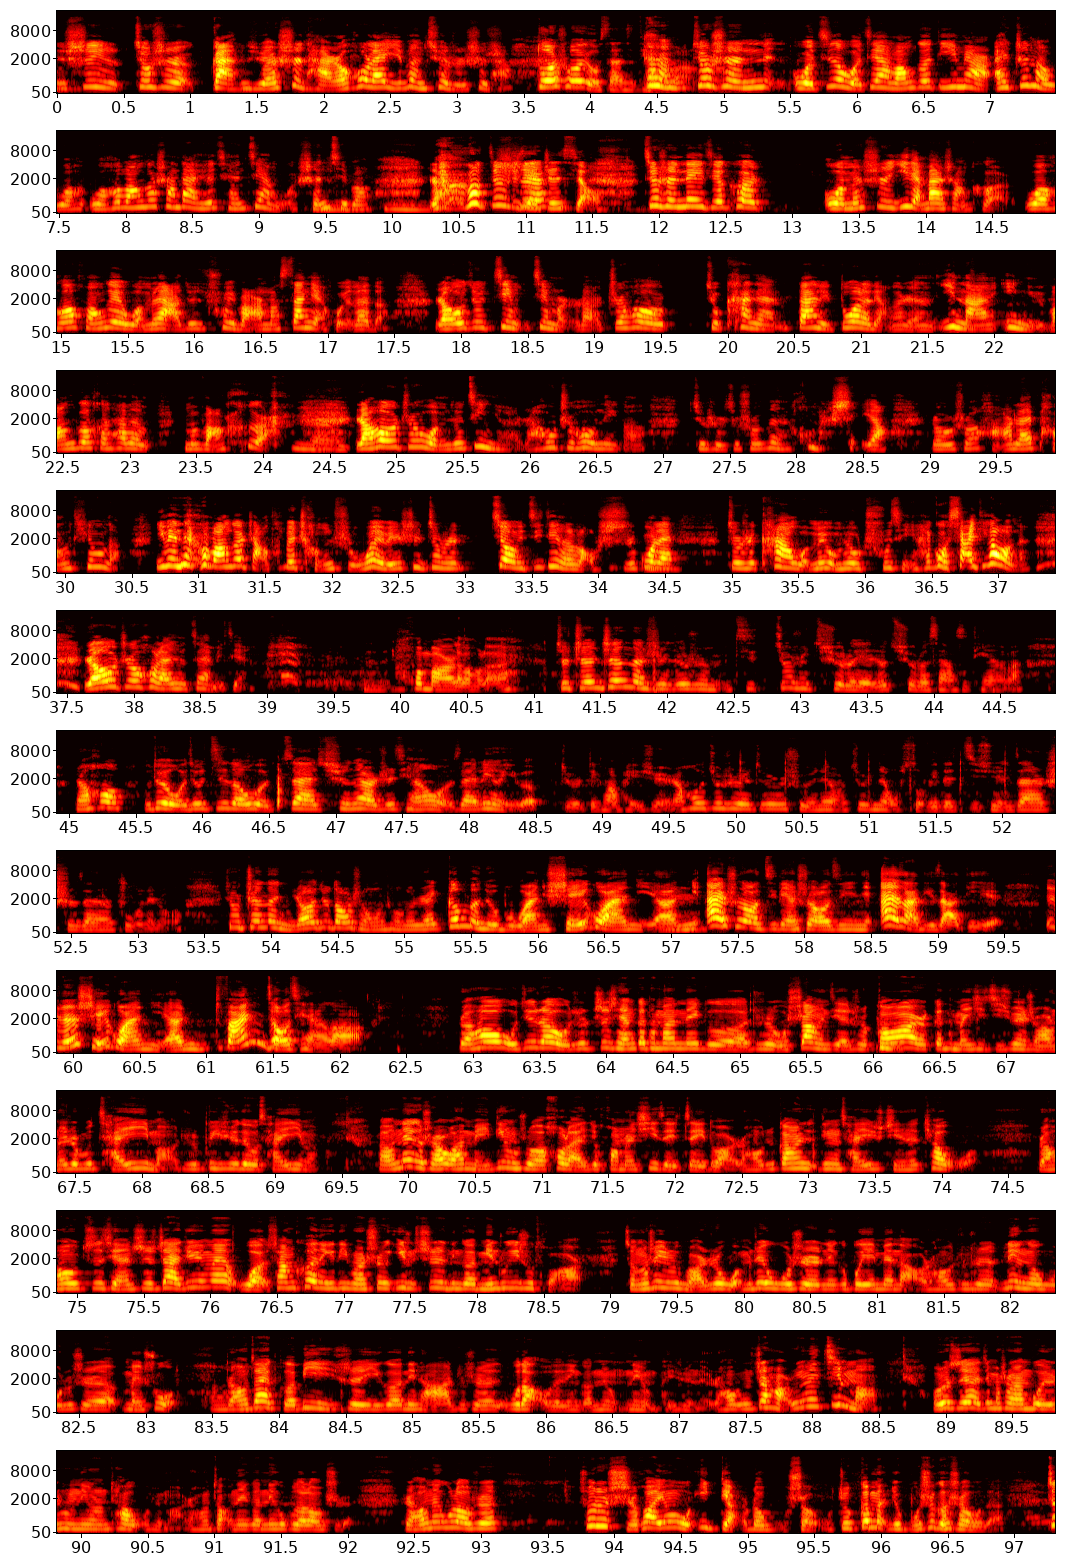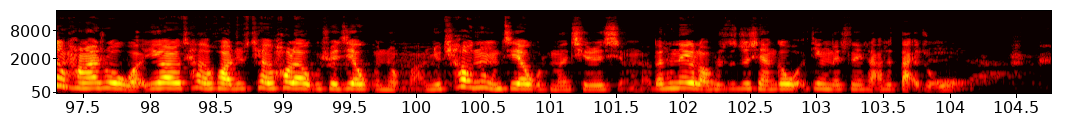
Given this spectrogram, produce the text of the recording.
是就是感觉是他，然后后来一问确实是他，多说有三四天吧。就是那我记得我见王哥第一面儿，哎，真的我我和王哥上大学前见过，神奇不？嗯 然后就世界是真小。就是那节课。我们是一点半上课，我和黄贵我们俩就出去玩儿嘛，三点回来的，然后就进进门儿了，之后就看见班里多了两个人，一男一女，王哥和他的什么王鹤儿，嗯 然后之后我们就进去了，然后之后那个就是就说问后面谁呀、然后说好像来旁听的，因为那个王哥长得特别成熟，我以为是就是教育基地的老师过来，就是看我们有没有出勤，还给我吓一跳呢。然后之后后来就再也没见。换班了吧？后来就真真的是就是记就是去了也就去了三四天吧，然后对我就记得我在去那儿之前我在另一个就是地方培训，然后就是就是属于那种就是那种所谓的集训，在那儿吃在那儿住那种，就真的你知道就到什么程度，人根本就不管你，谁管你啊？你嗯爱睡到几点睡到几点，你爱咋地咋地，人谁管你啊？你反正你交钱了，然后我记得我就之前跟他们那个，就是我上一届就是高二跟他们一起集训的时候，那阵儿不才艺嘛，就是必须得有才艺嘛。然后那个时候我还没定说后来就黄梅戏这这一段儿，然后就刚开始定才艺就寻思跳舞，然后之前是在，就因为我上课那个地方是艺术，是那个民族艺术团儿，整个是艺术团儿，就是我们这屋是那个播音编导，然后就是另一个屋就是美术，然后在隔壁是一个那啥，就是舞蹈的那个那种那种培训的，然后我就正好因为近嘛，我就直接在这边上完播音上那种跳舞去嘛，然后找那个那个舞蹈老师，然后那个舞蹈老师。说句实话，因为我一点儿都不瘦，就根本就不是个瘦子。正常来说，我应该要跳的话，就跳。后来我不学街舞那种嘛，你就跳那种街舞什么其实行的。但是那个老师之前给我定的是那啥，是傣族舞。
